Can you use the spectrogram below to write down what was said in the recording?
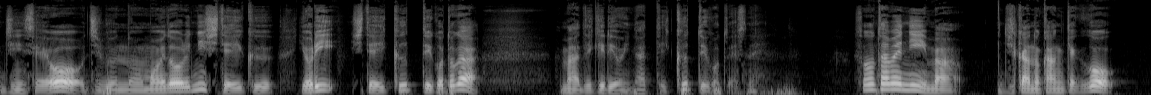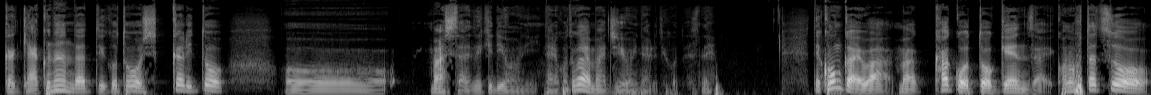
人生を自分の思い通りにしていくよりしていくっていうことが、まあ、できるようになっていくっていうことですね。そのためにまあ時間の観客をが逆なんだっていうことをしっかりとマスターできるようになることがまあ重要になるということですね。で今回はまあ過去と現在この2つを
